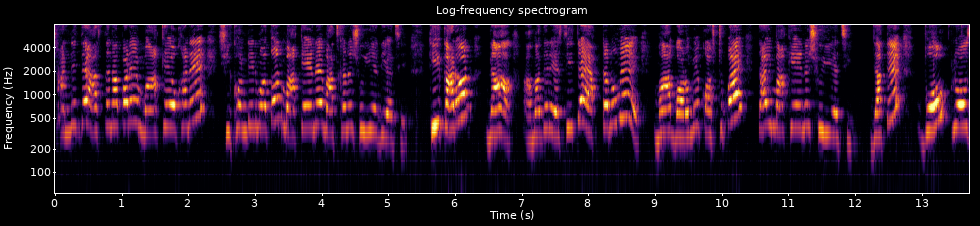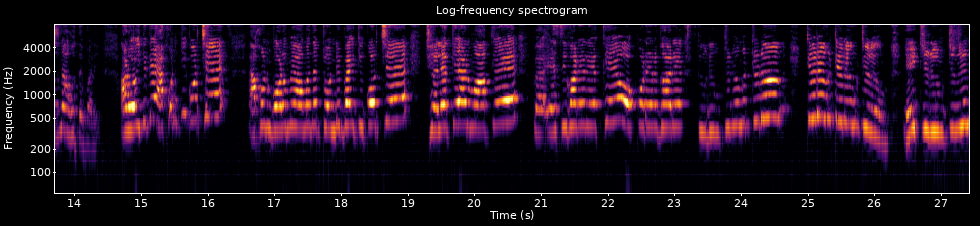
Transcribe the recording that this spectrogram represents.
সান্নিধ্যে আসতে না পারে, মাকে ওখানে শিখণ্ডীর মতন মাকে এনে মাঝখানে শুইয়ে দিয়েছে। কি কারণ? না, আমাদের এসিটা একটা রুমে মা গরমে কষ্ট পায়, তাই মাকে এনে শুইয়েছি, যাতে বউ ক্লোজ না হতে পারে। আর ওইদিকে এখন কি করছে? এখন গরমে আমাদের টন্ডি ভাই কি করছে? ছেলেকে আর মাকে এসি ঘরে রেখে ওপরের ঘরে টুরুং টুরুং টুরুং টুরুং টুরুং টুরুং এই টুরুং টুরুং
